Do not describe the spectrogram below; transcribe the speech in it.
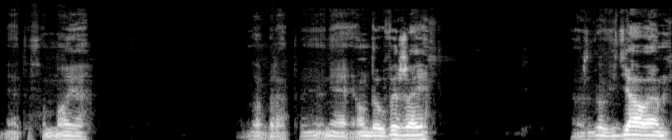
Nie, to są moje. Dobra, to nie, nie on był wyżej. Już go widziałem.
